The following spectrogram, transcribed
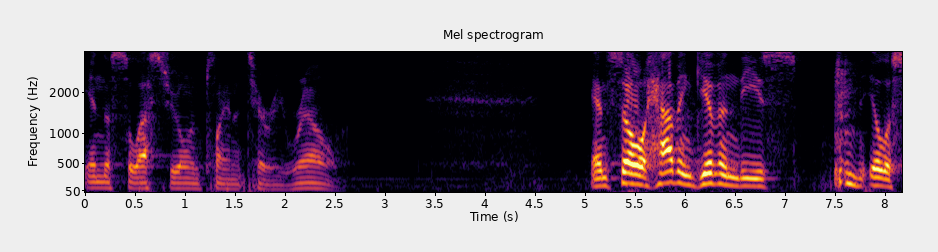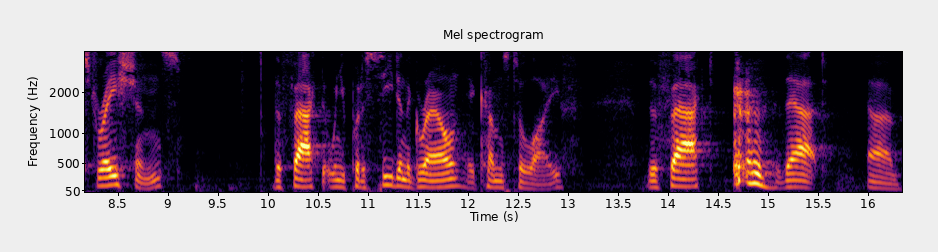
in the celestial and planetary realm. And so, having given these illustrations, the fact that when you put a seed in the ground, it comes to life, the fact that um,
